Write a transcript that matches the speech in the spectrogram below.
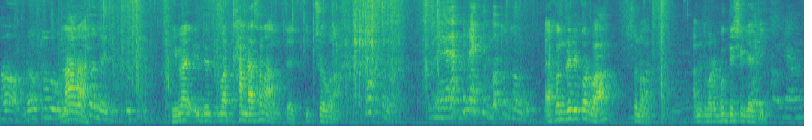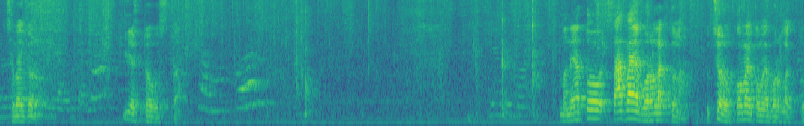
হ্যাঁ না, না। হিমা তোমার ঠান্ডা আছে না কিচ্ছু হব না। এখন দেরি করবা শোনো। আমি তোমার বুদ্ধি শিখিয়ে দিই। সবাই করো। কি একটা অবস্থা। মানে এত চাপায় ভরা লাগতো না বুঝছ? কমায় কমায় ভরা লাগতো।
